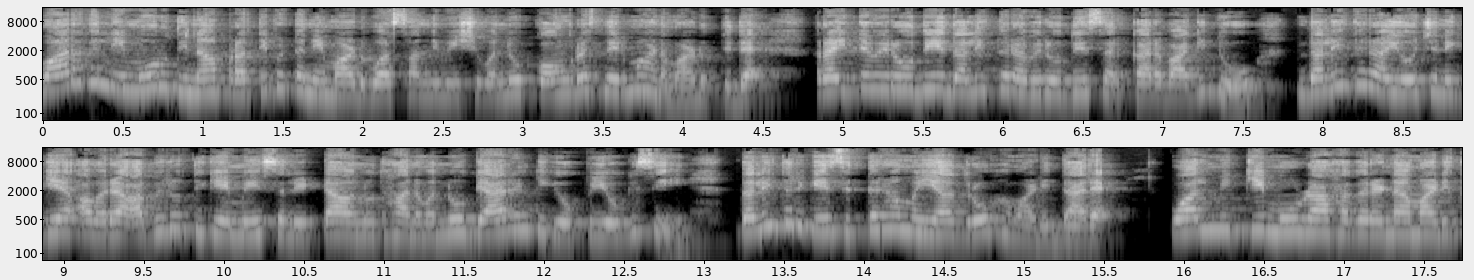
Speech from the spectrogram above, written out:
ವಾರದಲ್ಲಿ ಮೂರು ದಿನ ಪ್ರತಿಭಟನೆ ಮಾಡುವ ಸನ್ನಿವೇಶವನ್ನು ಕಾಂಗ್ರೆಸ್ ನಿರ್ಮಾಣ ಮಾಡುತ್ತಿದೆ. ರೈತ ವಿರೋಧಿ, ದಲಿತರ ವಿರೋಧಿ ಸರ್ಕಾರವಾಗಿದ್ದು, ದಲಿತರ ಯೋಜನೆಗೆ ಅವರ ಅಭಿವೃದ್ಧಿಗೆ ಮೀಸಲಿಟ್ಟ ಅನುದಾನವನ್ನು ಗ್ಯಾರಂಟಿಗೆ ಉಪಯೋಗಿಸಿ ದಲಿತರಿಗೆ ಸಿದ್ದರಾಮಯ್ಯ ದ್ರೋಹ ಮಾಡಿದ್ದಾರೆ. ವಾಲ್ಮೀಕಿ ಮೂಳ ಹಗರಣ ಮಾಡಿದ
